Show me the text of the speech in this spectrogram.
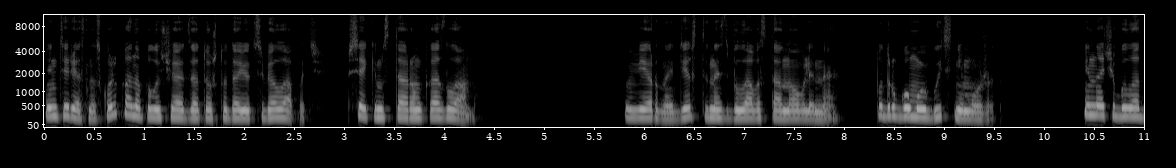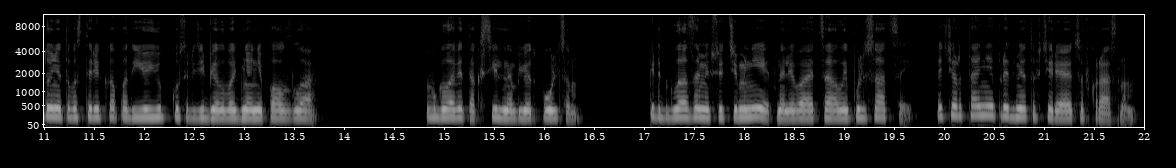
Интересно, сколько она получает за то, что дает себя лапать? Всяким старым козлам. Верно, девственность была восстановленная. По-другому и быть не может. Иначе бы ладонь этого старика под ее юбку среди белого дня не ползла. В голове так сильно бьет пульсом. Перед глазами все темнеет, наливается алой пульсацией. Очертания предметов теряются в красном.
